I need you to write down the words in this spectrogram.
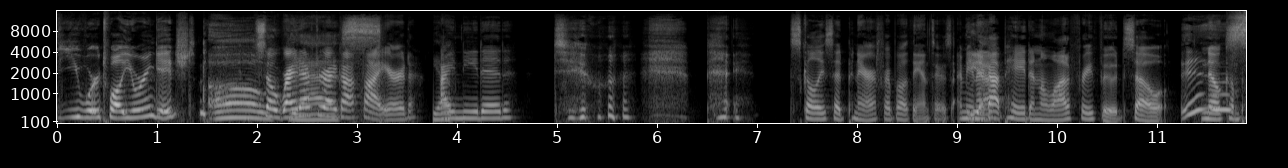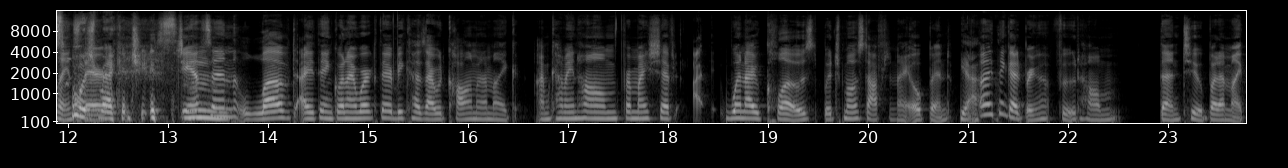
you worked while you were engaged. Oh. so right after I got fired, Yep. I needed to. Scully said Panera for both answers. I mean, I got paid and a lot of free food, so no complaints So much there. mac and cheese. Jansen loved, I think, when I worked there because I would call him and I'm like, I'm coming home from my shift. I, when I closed, which most often I opened, Yeah. I think I'd bring food home then too. But I'm like,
